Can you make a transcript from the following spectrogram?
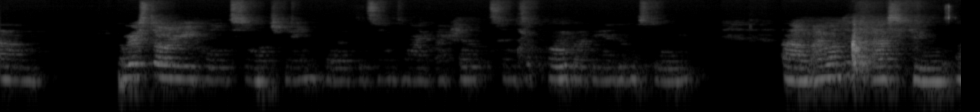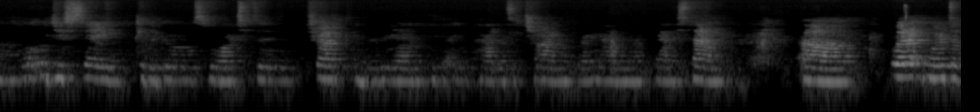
Um, your story holds so much pain, but at the same time, I felt a sense of hope at the end of the story. Um, I wanted to ask you, uh, what would you say to the girls who are still trapped in the reality that you had as a child right now in Afghanistan? Uh, what words of,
